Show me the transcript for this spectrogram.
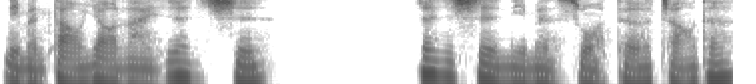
你们倒要来认识，认识你们所得着的，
